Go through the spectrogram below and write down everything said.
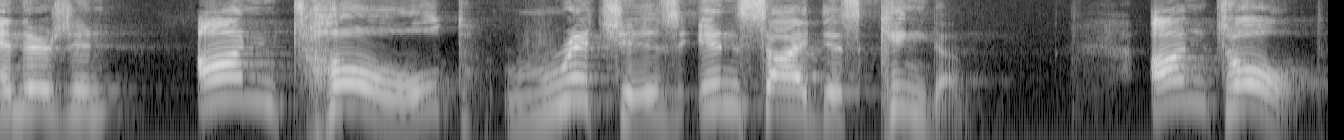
And there's an untold riches inside this kingdom. Untold.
